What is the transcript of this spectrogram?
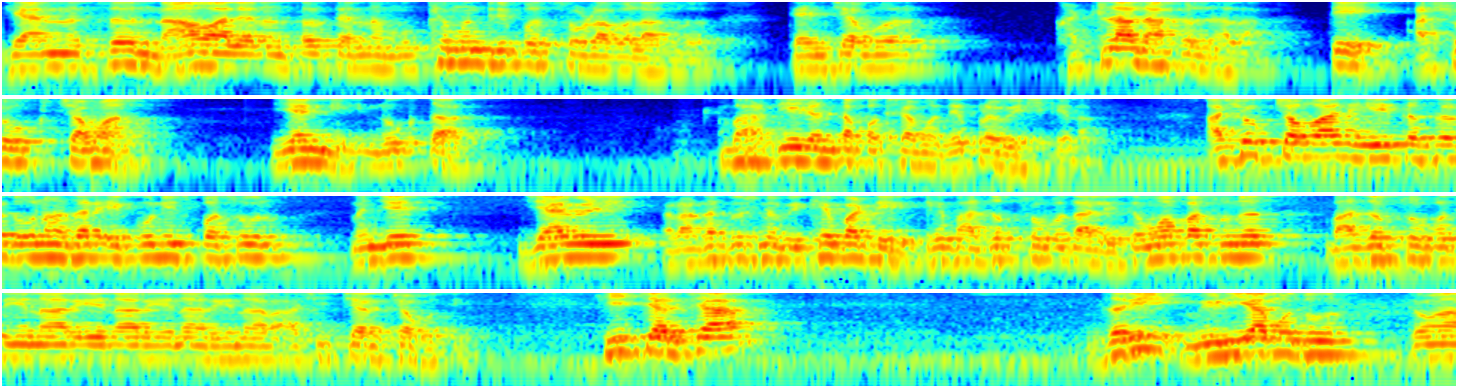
ज्यांचं नाव आल्यानंतर त्यांना मुख्यमंत्रीपद सोडावं लागलं त्यांच्यावर खटला दाखल झाला. ते अशोक चव्हाण यांनी नुकताच भारतीय जनता पक्षामध्ये प्रवेश केला. अशोक चव्हाण हे तसं दोन हजार एकोणीसपासून म्हणजेच ज्यावेळी राधाकृष्ण विखे पाटील हे भाजपसोबत आले तेव्हापासूनच भाजपसोबत येणार येणार येणार येणार अशी चर्चा होती. ही चर्चा जरी मीडियामधून किंवा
